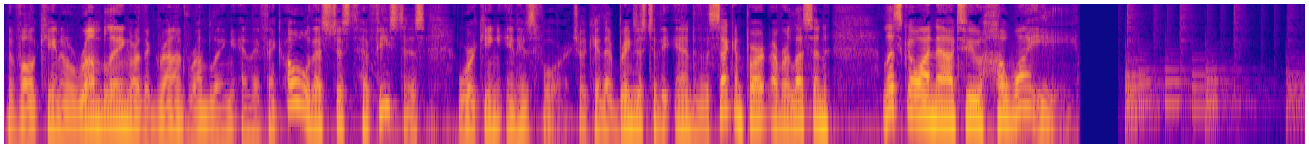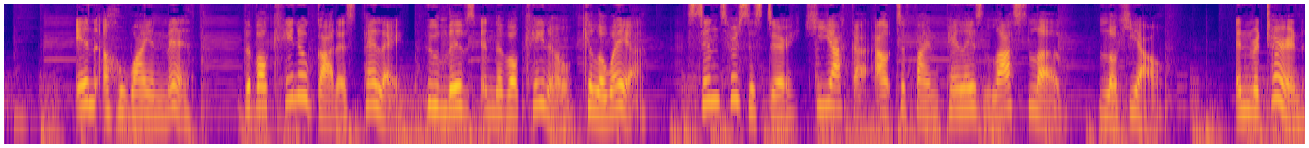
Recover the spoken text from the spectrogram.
the volcano rumbling or the ground rumbling, and they think, oh, that's just Hephaestus working in his forge. Okay, that brings us to the end of the second part of our lesson. Let's go on now to Hawaii. In a Hawaiian myth, the volcano goddess Pele, who lives in the volcano Kilauea, sends her sister Hi'iaka out to find Pele's lost love, Lohiau. In return,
